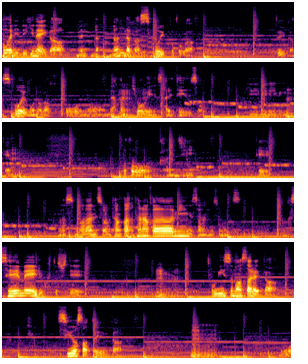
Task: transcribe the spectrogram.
言葉にできないがなんだかすごいことが、というかすごいものがここの中に表現されているぞ、ビビビビビみたいなことを感じてます。まあ、なんでその田中田中泯さんのそのつなんか生命力として研ぎ澄まされた強さというかうんうん。を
